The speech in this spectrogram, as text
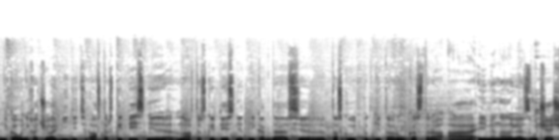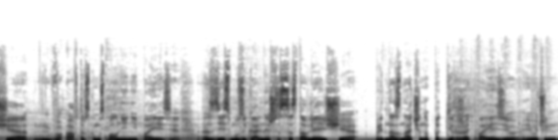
никого не хочу обидеть, авторской песни. Но авторская песня это не когда все тоскуют под гитару у костра, а именно звучащая в авторском исполнении поэзия. Здесь музыкальная составляющая предназначена поддержать поэзию и очень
